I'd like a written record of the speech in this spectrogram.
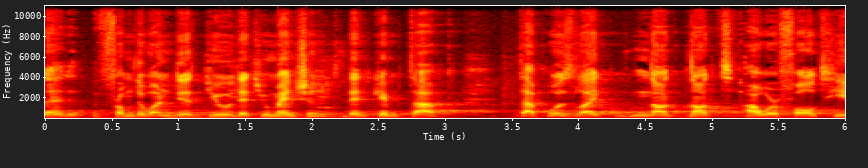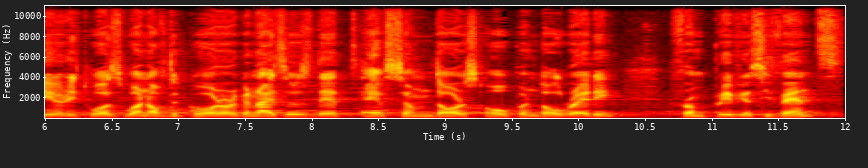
that, from the one that you that you mentioned. Then came Tap. Tap was like not not our fault here. It was one of the core organizers that have some doors opened already from previous events.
